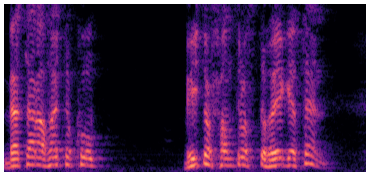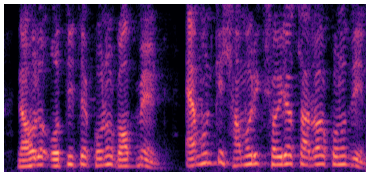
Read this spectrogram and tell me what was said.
বেচারা হয়তো খুব ভীত সন্ত্রস্ত হয়ে গেছেন, না হলে অতীতে কোনো গভর্নমেন্ট এমনকি সামরিক স্বৈরাচাররাও কোনোদিন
